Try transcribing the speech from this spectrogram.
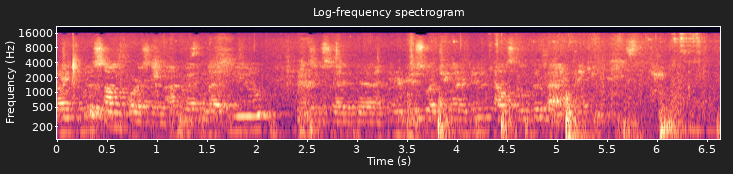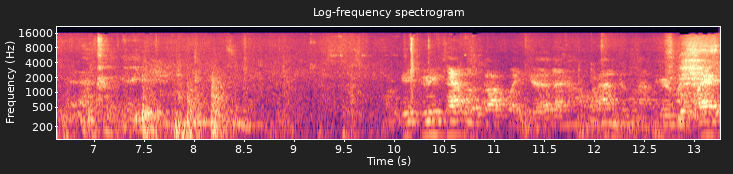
going to do a song for us, and I'm going to let you, as you said, uh, introduce what you're going to do. Tell us a little bit about it. Thank you. Well, good grief, that looked awfully good. I don't know what I'm doing up here. My wife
